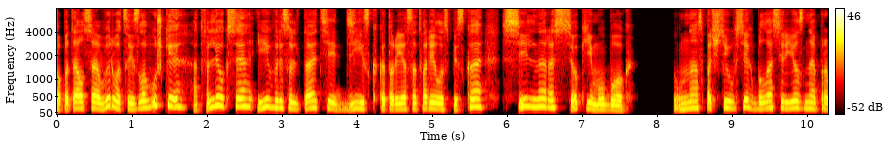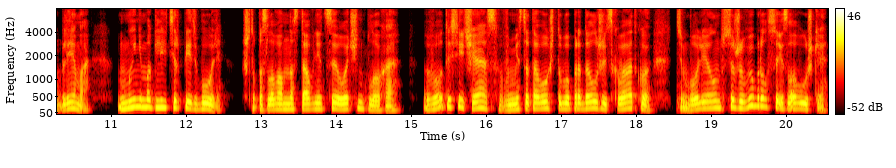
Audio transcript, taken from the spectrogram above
Попытался вырваться из ловушки, отвлекся, и в результате диск, который я сотворил из песка, сильно рассек ему бок. У нас почти у всех была серьезная проблема. Мы не могли терпеть боль, что, по словам наставницы, очень плохо. Вот и сейчас, вместо того, чтобы продолжить схватку, тем более он все же выбрался из ловушки,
